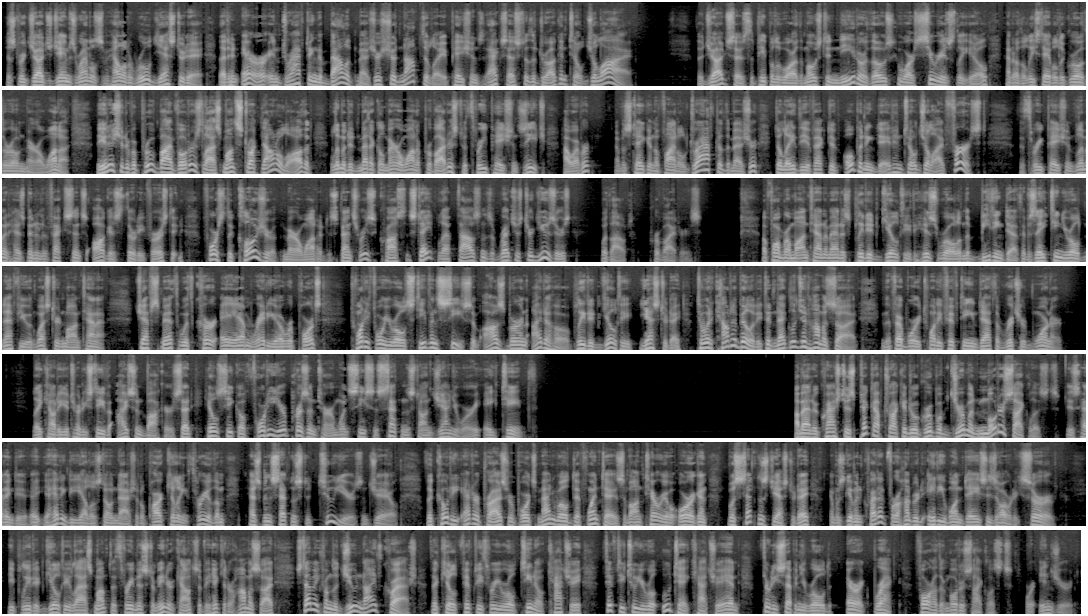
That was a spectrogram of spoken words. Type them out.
District Judge James Reynolds of Helena ruled yesterday that an error in drafting the ballot measure should not delay patients' access to the drug until July. The judge says the people who are the most in need are those who are seriously ill and are the least able to grow their own marijuana. The initiative approved by voters last month struck down a law that limited medical marijuana providers to three patients each. However, a mistake in the final draft of the measure delayed the effective opening date until July 1st. The three patient limit has been in effect since August 31st. It forced the closure of marijuana dispensaries across the state, left thousands of registered users without providers. A former Montana man has pleaded guilty to his role in the beating death of his 18 year old nephew in western Montana. Jeff Smith with Kerr AM Radio reports 24 year old Stephen Cease of Osburn, Idaho, pleaded guilty yesterday to accountability to negligent homicide in the February 2015 death of Richard Warner. Lake County Attorney Steve Eschenbacher said he'll seek a 40 year prison term when Cease is sentenced on January 18th. A man who crashed his pickup truck into a group of German motorcyclists is heading to uh, heading to Yellowstone National Park, killing three of them, has been sentenced to two years in jail. The Cody Enterprise reports Manuel De Fuentes of Ontario, Oregon, was sentenced yesterday and was given credit for 181 days he's already served. He pleaded guilty last month to three misdemeanor counts of vehicular homicide stemming from the June 9th crash that killed 53 year old Tino Cache, 52 year old Ute Cache, and 37 year old Eric Brecht. Four other motorcyclists were injured.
